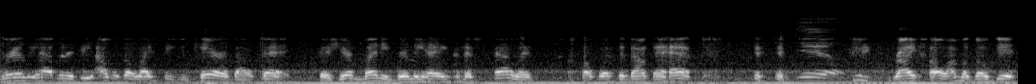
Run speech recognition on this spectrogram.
really having to see. I was all like, see, you care about that because your money really hangs in this balance of what's about to happen. Yeah. right? Oh, I'm gonna go get.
